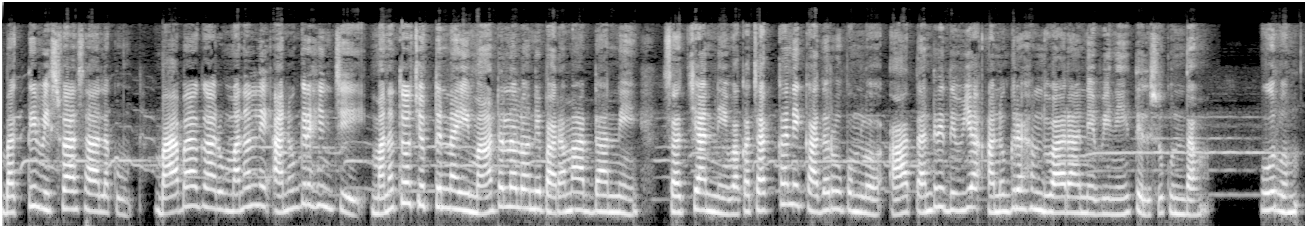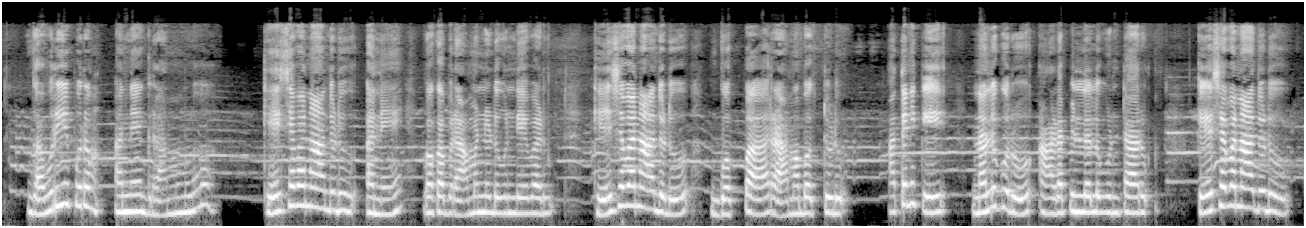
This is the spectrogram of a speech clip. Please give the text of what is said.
భక్తి విశ్వాసాలకు బాబాగారు మనల్ని అనుగ్రహించి మనతో చెప్తున్న ఈ మాటలలోని పరమార్థాన్ని సత్యాన్ని ఒక చక్కని కథ రూపంలో ఆ తండ్రి దివ్య అనుగ్రహం ద్వారానే విని తెలుసుకుందాం. పూర్వం గౌరీపురం అనే గ్రామంలో కేశవనాథుడు అనే ఒక బ్రాహ్మణుడు ఉండేవాడు. కేశవనాథుడు గొప్ప రామభక్తుడు. అతనికి నలుగురు ఆడపిల్లలు ఉంటారు. కేశవనాథుడు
